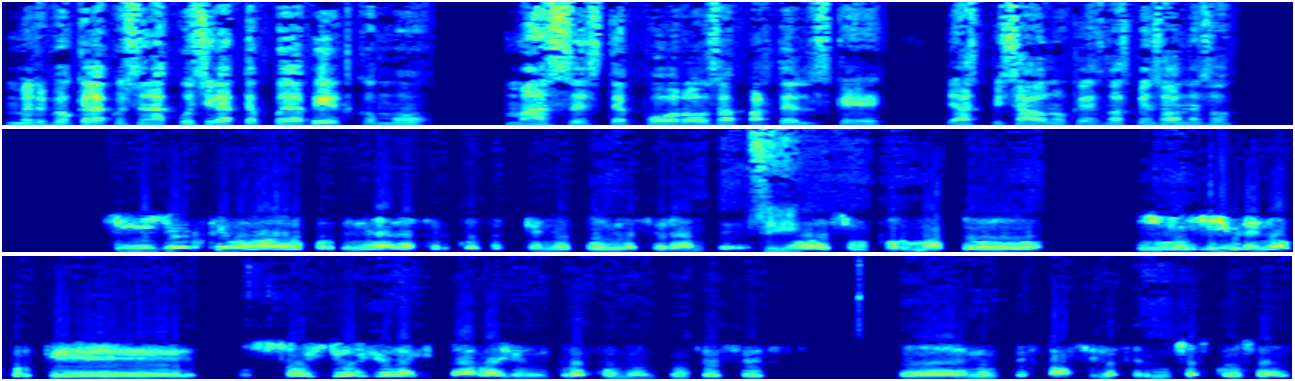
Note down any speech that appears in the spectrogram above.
me refiero que la cuestión acústica te puede abrir como más este foros, aparte de los que ya has pisado, ¿no crees? ¿No has pensado en eso? Sí, yo creo que me va a dar la oportunidad de hacer cosas que no he podido hacer antes, ¿no? Es un formato pues muy libre, ¿no? Porque pues, soy yo y una guitarra y un micrófono, entonces es verdaderamente fácil hacer muchas cosas.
